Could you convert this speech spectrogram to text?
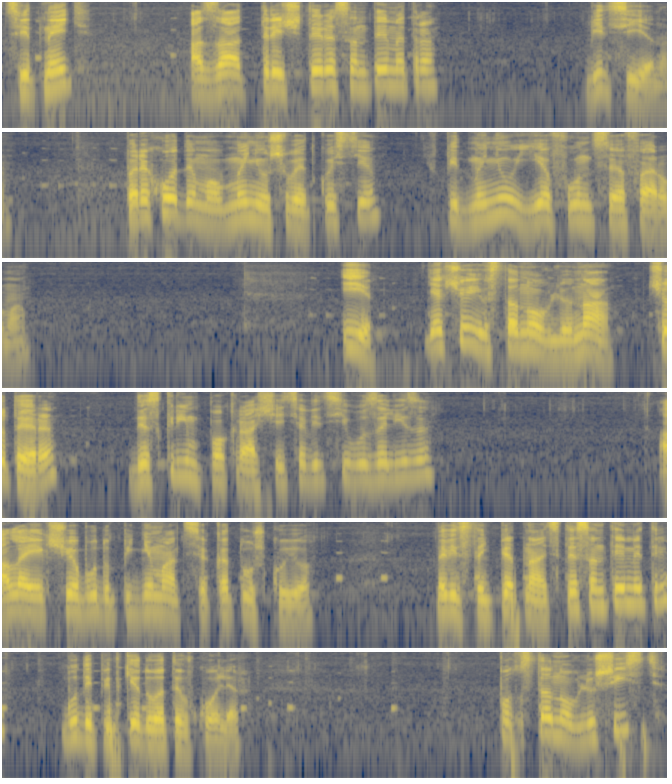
Цвітнить, а за 3-4 см відсіяно. Переходимо в меню швидкості. В підменю є функція ферма. І якщо її встановлю на 4, де скрім покращиться від сіву заліза. Але якщо я буду підніматися катушкою на відстань 15 см, буде підкидувати в колір. Встановлю 6,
